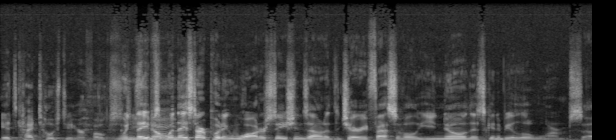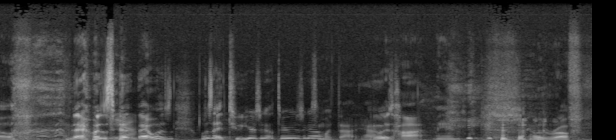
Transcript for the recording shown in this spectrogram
it's kind of toasty here, folks. When You they know. when they start putting water stations out at the Cherry Festival, you know that's going to be a little warm. So that was Yeah. that was was that two years ago, three years ago? Something like that, yeah. It was hot, man. that was rough.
